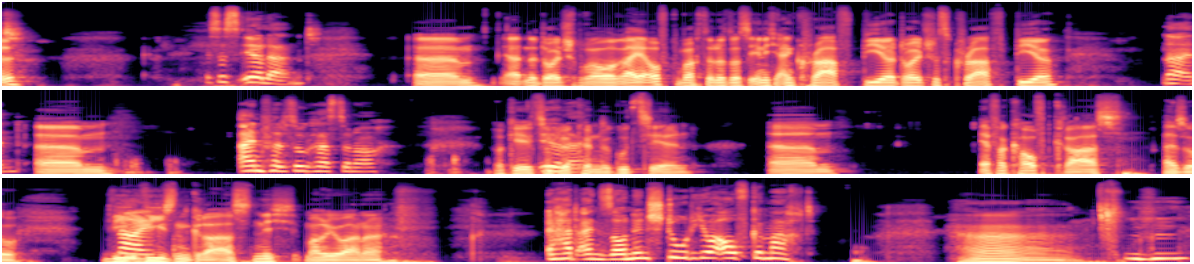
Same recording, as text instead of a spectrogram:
Irland. Es ist Irland. Ähm, er hat eine deutsche Brauerei aufgemacht oder sowas ähnlich. Ein Craft Beer, deutsches Craft Beer. Nein. Ähm, Einen Versuch hast du noch. okay, zum Glück Irland. können wir gut zählen. Ähm, er verkauft Gras. Also wie Nein. Wiesengras, nicht Marihuana. Er hat ein Sonnenstudio aufgemacht. Ah, Mhm.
